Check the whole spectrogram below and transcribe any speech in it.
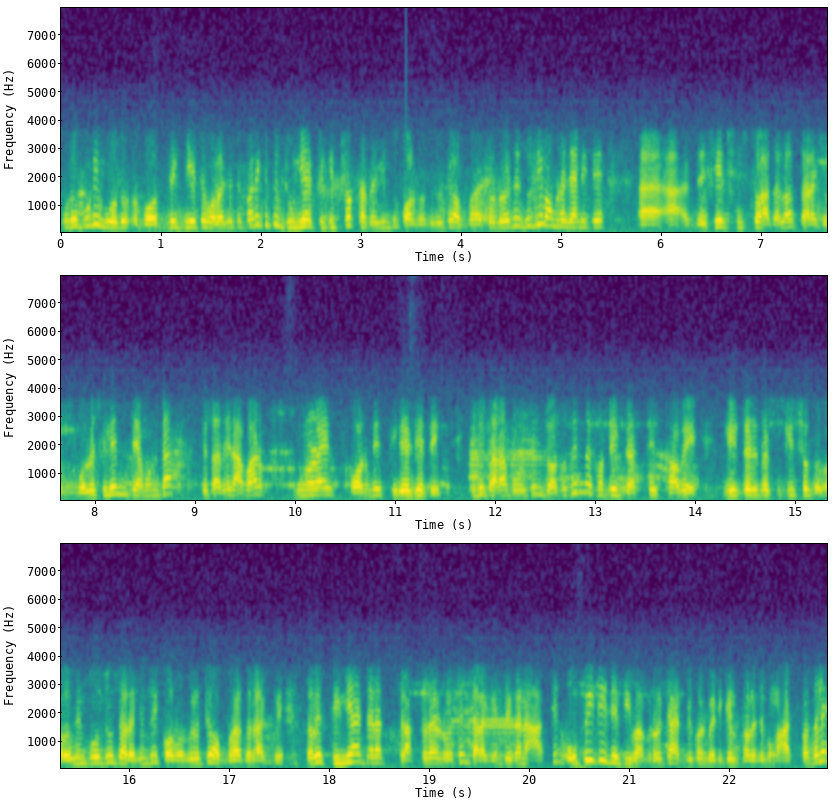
পুরোপুরি বদ- বদলে গিয়েছে বলা যেতে পারে, কিন্তু জুনিয়র চিকিৎসক তাদের কিন্তু কর্মবিরতি অব্যাহত রয়েছে। যদিও আমরা জানি যে দেশের শীর্ষ আদালত তারা বলেছিলেন যেমনটা, যে তাদের আবার পুনরায় কর্মে ফিরে যেতে। কিন্তু তারা বলছেন যতদিন না সঠিক জাস্টিস হবে নির্ধারিত চিকিৎসক ততদিন পর্যন্ত তারা কিন্তু এই কর্মবিরতি অব্যাহত রাখবে। তবে সিনিয়র যারা ডাক্তাররা রয়েছেন তারা কিন্তু এখানে আসছেন ওপিডি যে বিভাগ রয়েছে আরজিকর মেডিকেল কলেজ এবং হাসপাতালে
